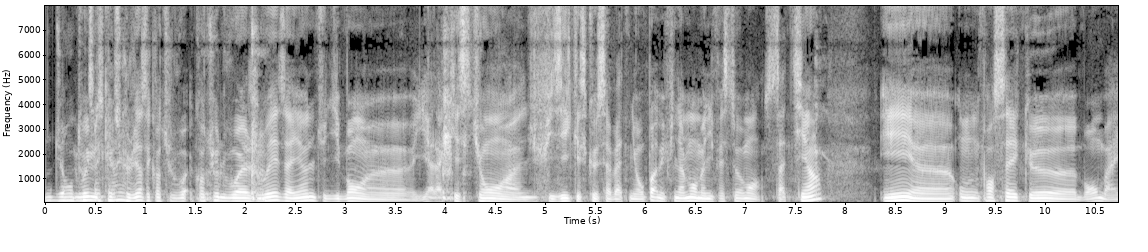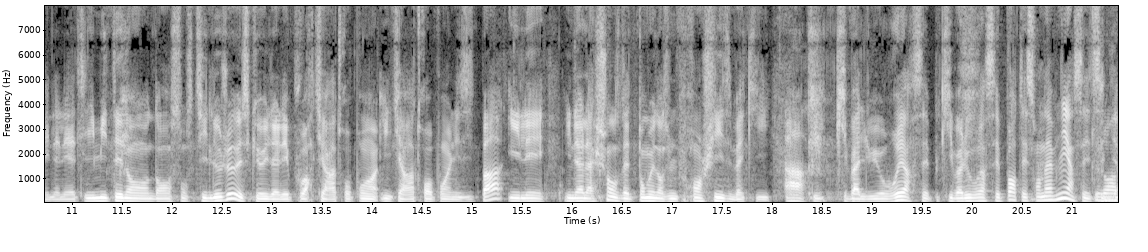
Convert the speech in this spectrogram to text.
durant toute oui, sa mais ce que je veux dire c'est quand tu le vois quand tu le vois jouer Zion tu dis bon euh, il y a la question euh, du physique est-ce que ça va tenir ou pas? Mais finalement manifestement ça tient et euh, on pensait que euh, bon bah il allait être limité dans, dans son style de jeu. Est-ce qu'il allait pouvoir tirer à trois points? Il tire à trois points, il n'hésite pas. Il est, il a la chance d'être tombé dans une franchise bah, qui, Ah. qui, qui va lui ouvrir ses, qui va lui ouvrir ses portes et son avenir. C'est, on,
